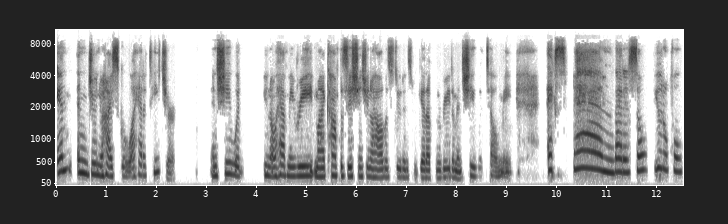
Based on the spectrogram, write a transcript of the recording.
in, in junior high school, I had a teacher and she would, you know, have me read my compositions, you know, how the students would get up and read them. And she would tell me, expand. That is so beautiful.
